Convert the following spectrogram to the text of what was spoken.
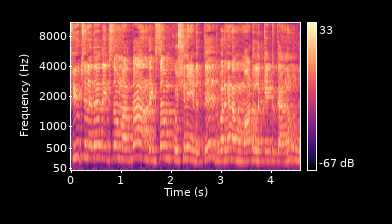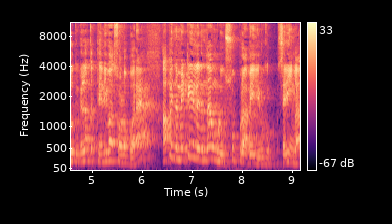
ஃப்யூச்சரில் ஏதாவது எக்ஸாம் இருந்தால் அந்த எக்ஸாம் கொஷினை எடுத்து இது பாருங்கள் நம்ம மாடலில் கேட்டிருக்காங்கன்னு உங்களுக்கு விளக்கம் தெளிவாக சொல்ல போகிறேன் அப்போ இந்த மெட்டீரியல் இருந்தால் உங்களுக்கு சூப்பராகவே இருக்கும். சரிங்களா?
